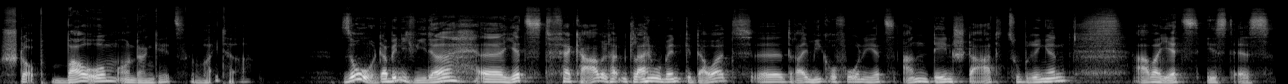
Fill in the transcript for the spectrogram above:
Stopp, Bau um und dann geht's weiter. So, da bin ich wieder. Äh, jetzt verkabelt, hat einen kleinen Moment gedauert, äh, drei Mikrofone jetzt an den Start zu bringen. Aber jetzt ist es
